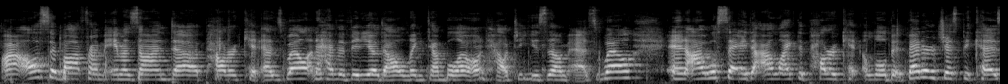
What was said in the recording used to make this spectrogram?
I also bought from Amazon the powder kit as well and I have a video that I'll link down below on how to use them as well. And I will say that I like the powder kit a little bit better just because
